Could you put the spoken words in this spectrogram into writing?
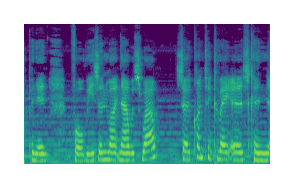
for a reason right now as well. So, content creators can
